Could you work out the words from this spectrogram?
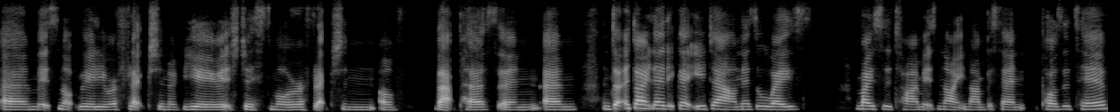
Um, it's not really a reflection of you, it's just more a reflection of that person. Um, and don't, don't let it get you down. There's always, most of the time, it's 99% positive.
